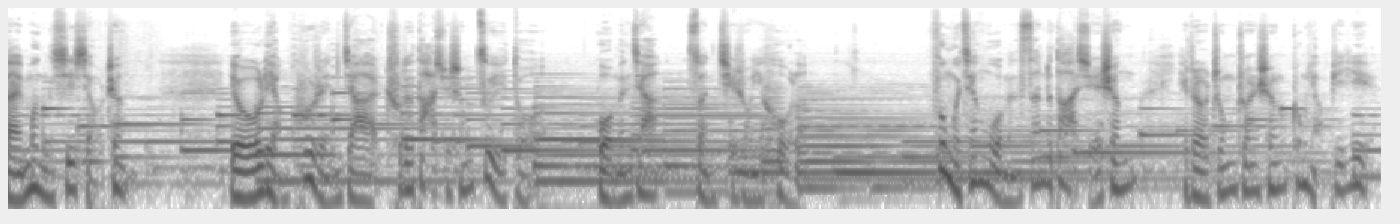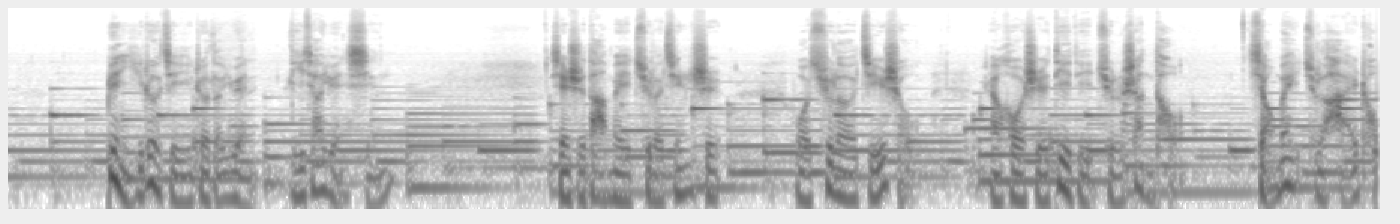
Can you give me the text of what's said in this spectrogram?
在梦溪小镇，有两户人家出的大学生最多，我们家算其中一户了。父母将我们三个大学生，一个中专生供养毕业，便一个接一个的远离家远行。先是大妹去了京师，我去了吉首，然后是弟弟去了汕头，小妹去了海口，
